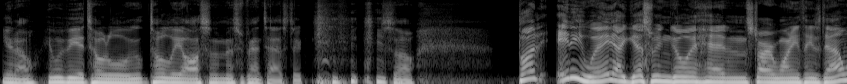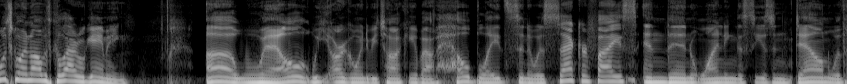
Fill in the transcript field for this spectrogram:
You know, he would be a total, totally awesome Mr. Fantastic. so, but anyway, I guess we can go ahead and start winding things down. What's going on with Collateral Gaming? Uh, well, we are going to be talking about Hellblade: Senua's Sacrifice, and then winding the season down with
